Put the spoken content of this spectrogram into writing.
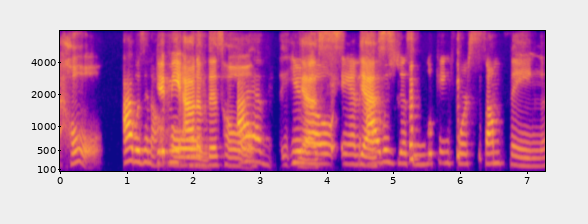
hole. I was in a get hole. me out of this hole. I have, you yes. know, and yes. I was just looking for something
